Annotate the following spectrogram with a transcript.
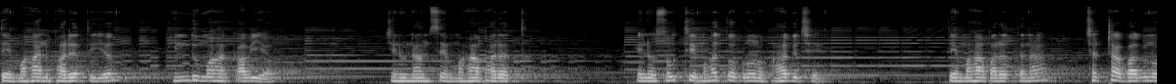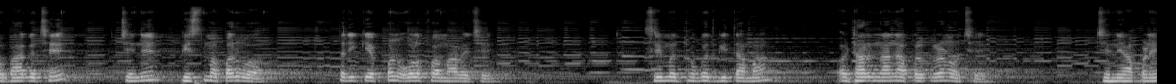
તે મહાન ભારતીય હિન્દુ મહાકાવ્ય, જેનું નામ છે મહાભારત. એનો સૌથી મહત્વપૂર્ણ ભાગ છે. તે મહાભારતના છઠ્ઠા ભાગનો ભાગ છે, જેને ભીષ્મ પર્વ તરીકે પણ ઓળખવામાં આવે છે. શ્રીમદ ભગવદ્ ગીતામાં અઢાર નાના પ્રકરણો છે, જેને આપણે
